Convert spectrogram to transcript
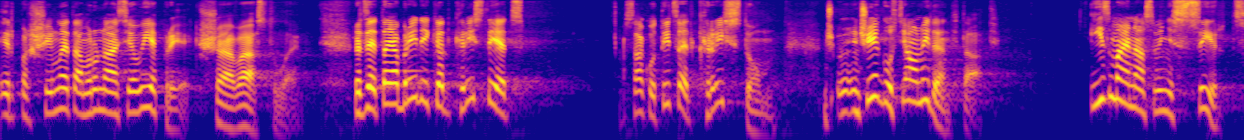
ir par šīm lietām runājis jau iepriekš šajā vēstulē. Redziet, tajā brīdī, kad kristietis sākot ticēt Kristum, viņš, iegūst jaunu identitāti. Izmainās viņa sirds,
